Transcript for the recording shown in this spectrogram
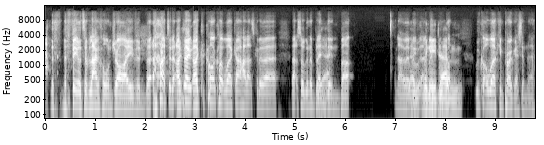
the, the, fields of Langhorn Drive. And but I don't, I, don't, I can't quite work out how that's going to uh, that's all going to blend yeah. in. But no, no we, uh, we, need we've, um, got, we've got a work in progress in there.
